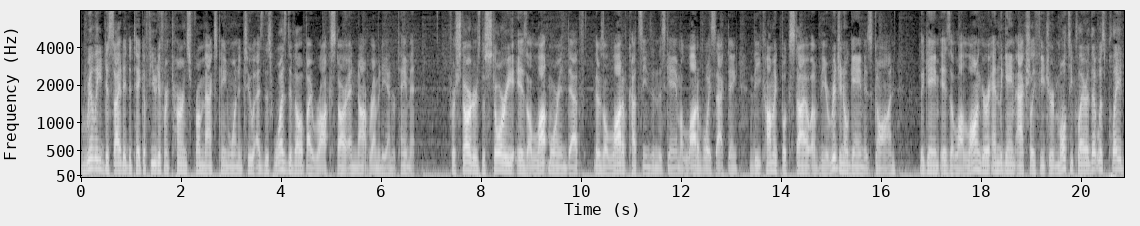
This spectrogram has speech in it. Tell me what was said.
really decided to take a few different turns from Max Payne 1 and 2, as this was developed by Rockstar and not Remedy Entertainment. For starters, the story is a lot more in depth. There's a lot of cutscenes in this game, a lot of voice acting. The comic book style of the original game is gone. The game is a lot longer, and the game actually featured multiplayer that was played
